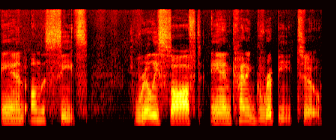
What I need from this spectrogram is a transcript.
and on the seats. Really soft and kind of grippy too.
